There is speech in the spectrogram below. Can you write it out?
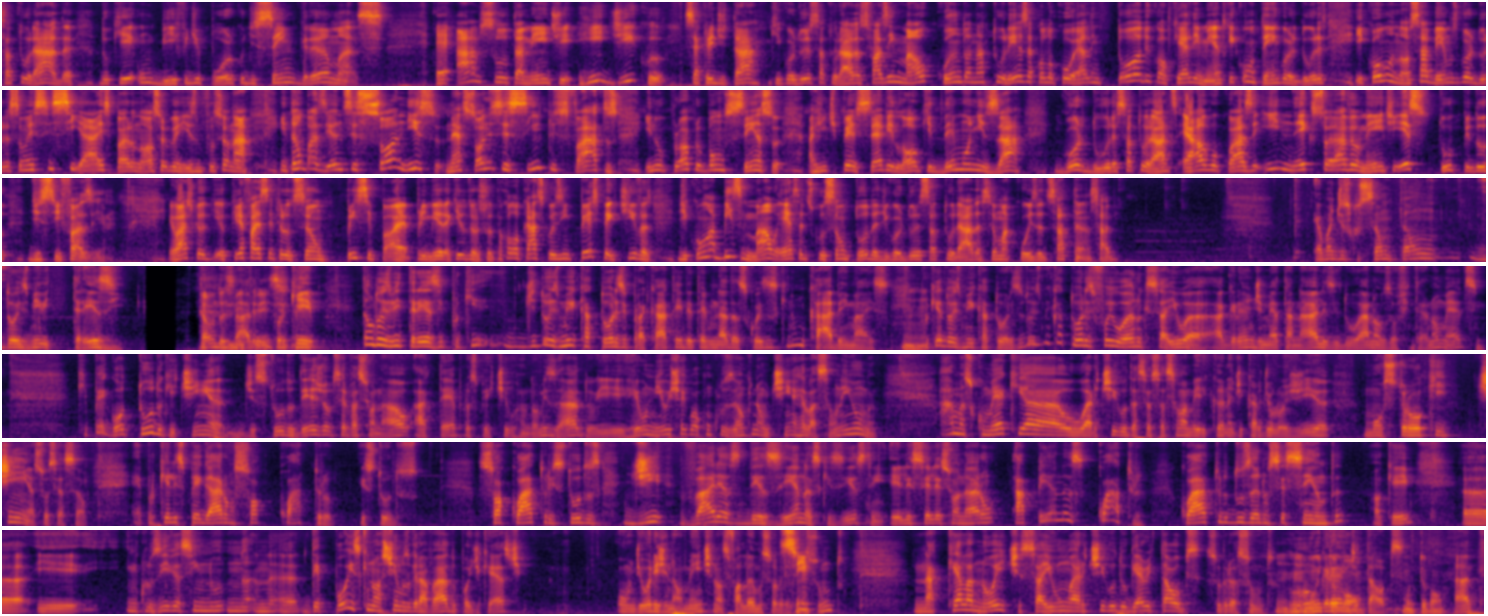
do que um bife de porco de 100 gramas. É absolutamente ridículo se acreditar que gorduras saturadas fazem mal quando a natureza colocou ela em todo e qualquer alimento que contém gorduras e como nós sabemos, gorduras são essenciais para o nosso organismo funcionar. Então, baseando-se só nisso, né, só nesses simples fatos e no próprio bom senso, a gente percebe logo que demonizar gorduras saturadas é algo quase inexoravelmente estúpido de se fazer. Eu acho que eu, eu queria fazer essa introdução principal, é, primeiro aqui, doutor Souto, para colocar as coisas em perspectivas de quão abismal é essa discussão toda de gordura saturada ser uma coisa de Satã, sabe? É uma discussão tão 2013. Tão 2013. Sabe? Porque então 2013, porque de 2014 para cá tem determinadas coisas que não cabem mais. Uhum. Por que 2014? 2014 foi o ano que saiu a, a grande meta-análise do Annals of Internal Medicine, que pegou tudo que tinha de estudo, desde observacional até prospectivo randomizado, e reuniu e chegou à conclusão que não tinha relação nenhuma. Ah, mas como é que a, o artigo da Associação Americana de Cardiologia mostrou que tinha associação? É porque eles pegaram só quatro estudos. Só quatro estudos de várias dezenas que existem, eles selecionaram apenas quatro. Quatro dos anos 60, ok? Uh, e inclusive assim no, na, na, depois que nós tínhamos gravado o podcast onde originalmente nós falamos sobre Sim. esse assunto Naquela noite saiu um artigo do Gary Taubes sobre o assunto. Uhum, o muito grande bom, Taubes. Muito bom. Tá?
